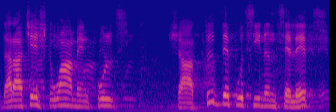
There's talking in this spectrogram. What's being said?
dar acești oameni culți și atât de puțin înțelepți,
